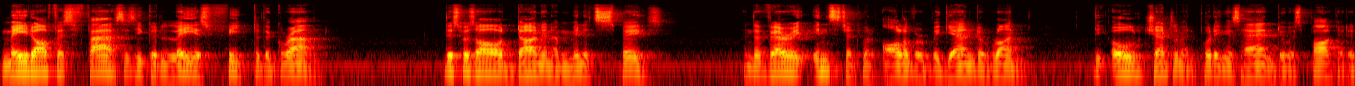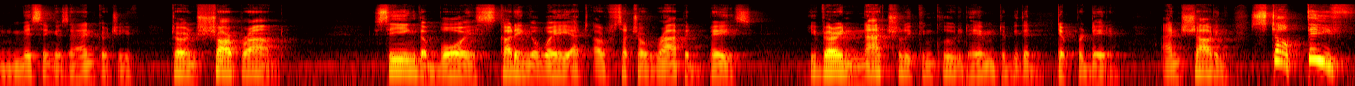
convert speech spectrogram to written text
made off as fast as he could lay his feet to the ground. This was all done in a minute's space, and the very instant when Oliver began to run, the old gentleman, putting his hand to his pocket and missing his handkerchief, turned sharp round. Seeing the boy scudding away at a, such a rapid pace, he very naturally concluded him to be the depredator, and shouting, Stop, thief!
